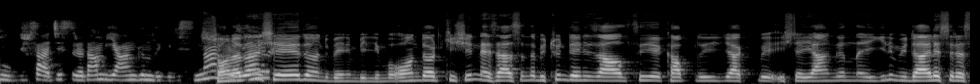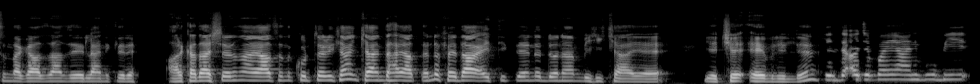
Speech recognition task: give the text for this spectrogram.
bu sadece sıradan bir yangındı gibisinden. Sonradan Olayı... şeye döndü benim bildiğim. Bu 14 kişinin esasında bütün denizaltıyı kaplayacak bir işte yangınla ilgili müdahale sırasında gazdan zehirlendikleri arkadaşlarının hayatını kurtarırken kendi hayatlarını feda ettiklerine dönen bir hikaye yeçe evrildi. Acaba yani bu bir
